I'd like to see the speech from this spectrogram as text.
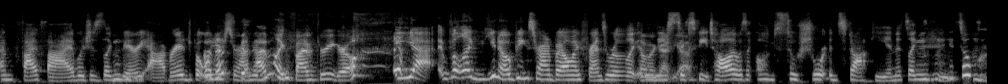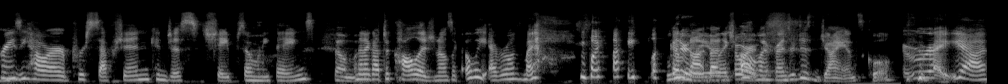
i'm five five which is like Mhm. very average but Oh, when you're surrounded I'm like five three, girl. yeah but like you know being surrounded by all my friends who were like Oh at my God, six yeah. feet tall i was like oh i'm so short and stocky and it's like Mhm. it's so Mhm. crazy how our perception can just shape so many things So and then i got to college and i was like oh wait everyone's my my height like Literally, i'm not that like, short oh, my friends are just giants. Cool. right yeah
